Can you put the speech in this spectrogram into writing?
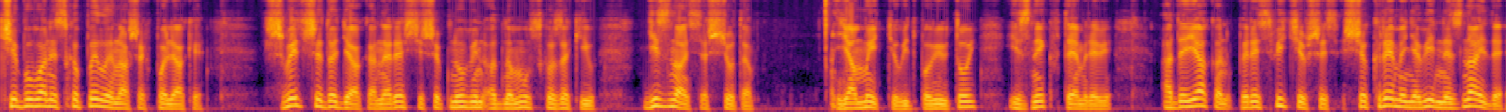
Чи, бува, не схопили наших поляки? Швидше до дяка, нарешті шепнув він одному з козаків. Дізнайся, що там. Я миттю, відповів той і зник в темряві. А деякон, пересвідчившись, що кременя він не знайде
